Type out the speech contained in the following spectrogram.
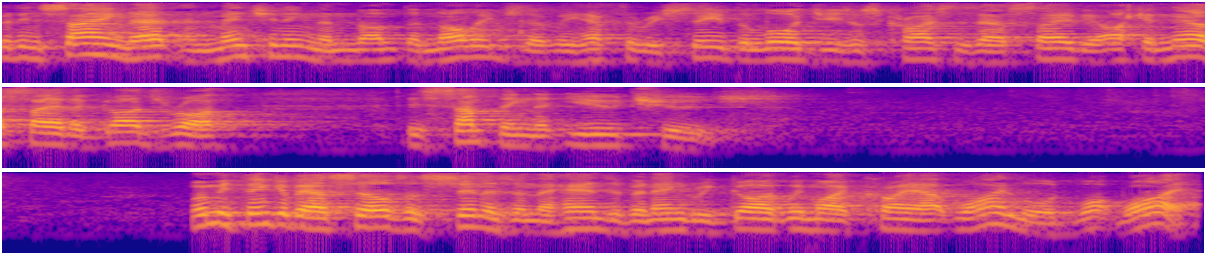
But in saying that and mentioning the, knowledge that we have to receive the Lord Jesus Christ as our Saviour, I can now say that God's wrath is something that you choose. When we think of ourselves as sinners in the hands of an angry God, we might cry out, Why, Lord? What? Why?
